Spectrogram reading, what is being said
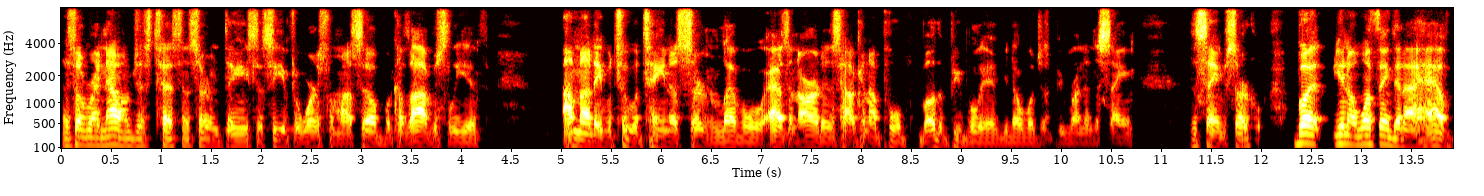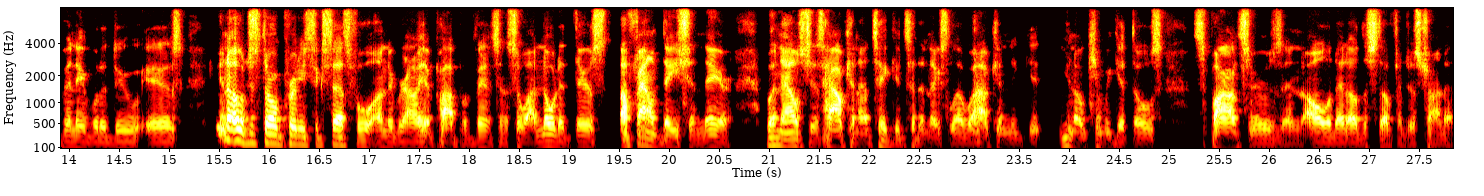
and so right now I'm just testing certain things to see if it works for myself because obviously if I'm not able to attain a certain level as an artist, how can I pull other people in? You know, we'll just be running the same the same circle. But you know, one thing that I have been able to do is, you know, just throw pretty successful underground hip hop events. And so I know that there's a foundation there. But now it's just how can I take it to the next level? How can we get, you know, can we get those sponsors and all of that other stuff and just trying to,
